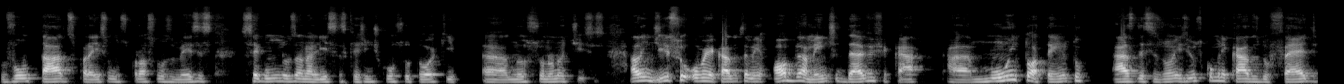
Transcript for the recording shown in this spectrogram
voltados para isso nos próximos meses, segundo os analistas que a gente consultou aqui uh, no Suno Notícias. Além disso, o mercado também, obviamente, deve ficar uh, muito atento às decisões e os comunicados do Fed.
